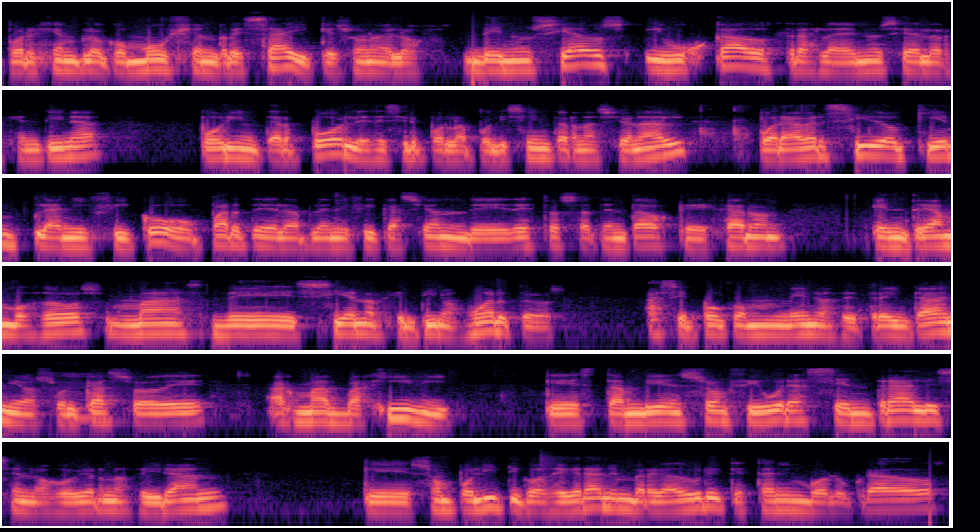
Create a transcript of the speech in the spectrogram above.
por ejemplo, con Motion Rezai, que es uno de los denunciados y buscados tras la denuncia de la Argentina por Interpol, es decir, por la Policía Internacional, por haber sido quien planificó parte de la planificación de, de estos atentados que dejaron entre ambos dos más de 100 argentinos muertos hace poco menos de 30 años, o el mm. caso de Ahmad Bahidi, que es, también son figuras centrales en los gobiernos de Irán, que son políticos de gran envergadura y que están involucrados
